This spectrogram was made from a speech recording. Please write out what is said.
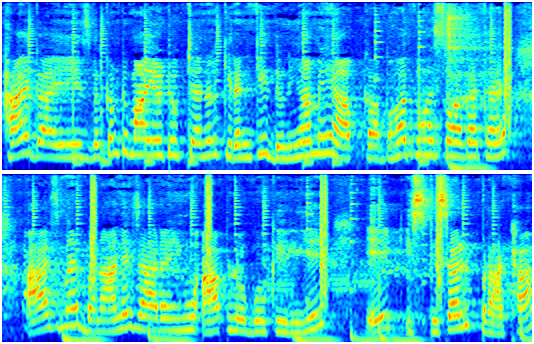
Hi guys welcome to my YouTube channel Kiran की दुनिया में आपका बहुत बहुत स्वागत है। आज मैं बनाने जा रही हूँ आप लोगों के लिए एक स्पेशल पराठा,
